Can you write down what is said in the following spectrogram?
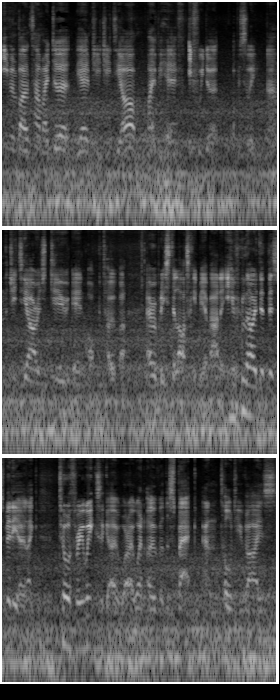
even by the time I do it, the AMG GTR might be here if, we do it obviously. Um, the GTR is due in October. Everybody's still asking me about it, even though I did this video like two or three weeks ago where I went over the spec and told you guys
